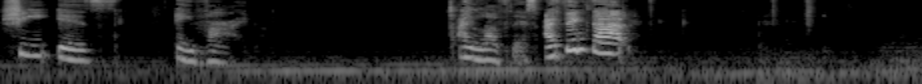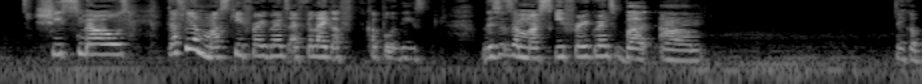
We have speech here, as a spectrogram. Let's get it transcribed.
She is a vibe. I love this. I think that she smells definitely a musky fragrance. I feel like a couple of these, this is a musky fragrance, but um, like a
